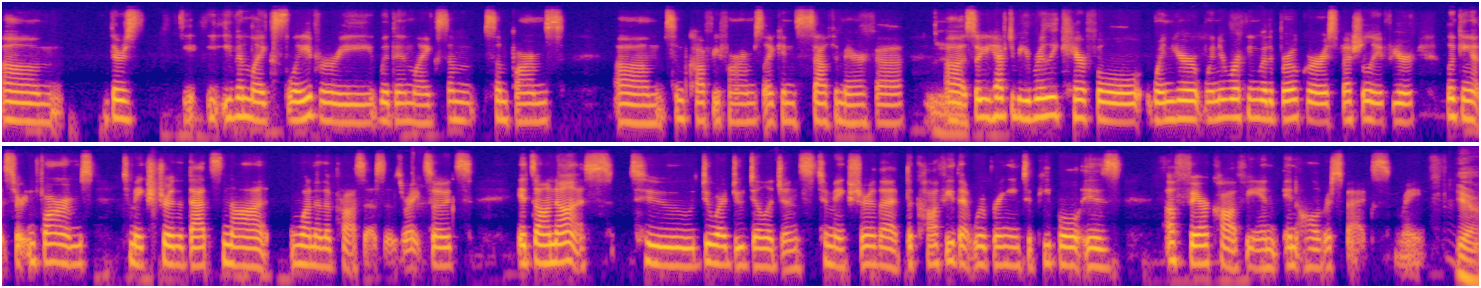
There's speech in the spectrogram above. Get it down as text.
um there's even like slavery within like some some farms um some coffee farms like in south america yeah. uh, so you have to be really careful when you're when you're working with a broker especially if you're looking at certain farms to make sure that that's not one of the processes right so it's it's on us to do our due diligence to make sure that the coffee that we're bringing to people is a fair coffee in in all respects right Yeah.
